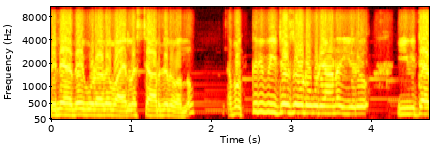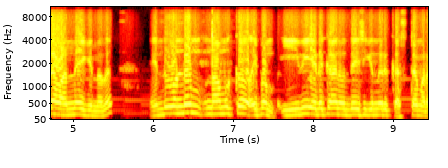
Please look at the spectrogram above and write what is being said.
പിന്നെ അതേ കൂടാതെ വയർലെസ് ചാർജർ വന്നു. അപ്പൊ ഒത്തിരി ഫീച്ചേഴ്സോട് കൂടിയാണ് ഈ ഒരു ഇ വിറ്റാര വന്നേക്കുന്നത്. എന്തുകൊണ്ടും നമുക്ക് ഇപ്പം ഇ വി എടുക്കാൻ ഉദ്ദേശിക്കുന്ന ഒരു കസ്റ്റമർ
